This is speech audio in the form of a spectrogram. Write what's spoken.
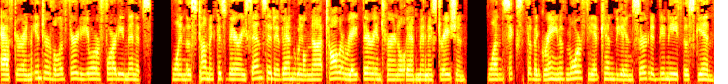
After an interval of 30 or 40 minutes, when the stomach is very sensitive and will not tolerate their internal administration, one sixth of a grain of morphia can be inserted beneath the skin,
